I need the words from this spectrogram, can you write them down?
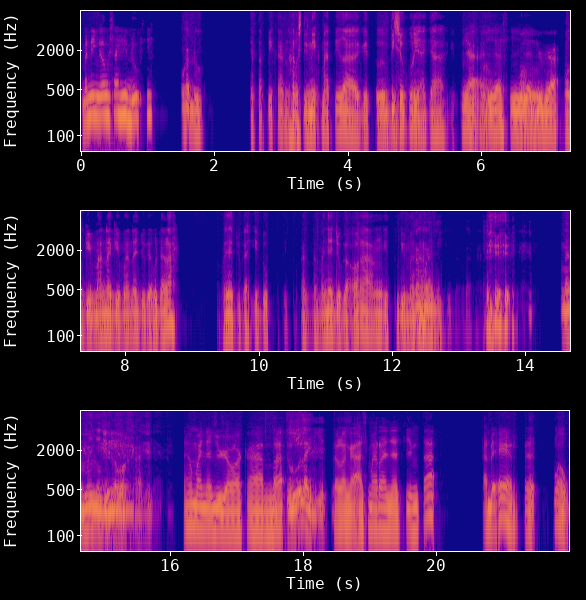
Mending nggak usah hidup sih. Waduh. Ya tapi kan harus dinikmati lah gitu. Disyukuri aja gitu. Ya mau, iya sih mau, ya juga. mau gimana gimana juga udahlah. Namanya juga hidup gitu kan. Namanya juga orang gitu gimana namanya lagi? juga orang. namanya juga Wakanda. Namanya juga Wakanda. Itu lagi itu kalau nggak asmaranya cinta KDRT wow.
